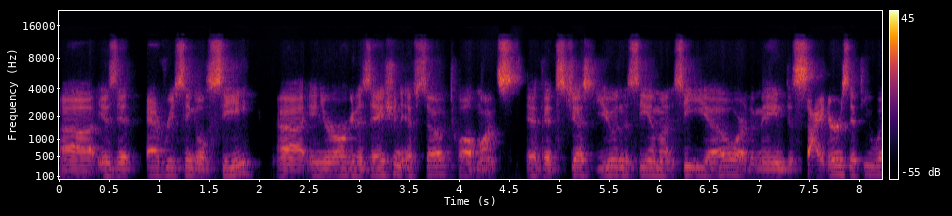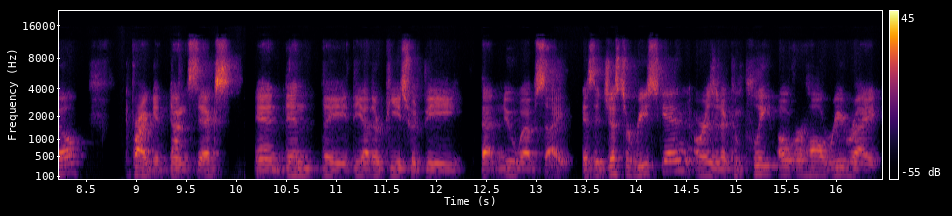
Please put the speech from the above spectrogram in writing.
Uh, is it every single C uh, in your organization? If so, 12 months. If it's just you and the CMO, CEO are the main deciders, if you will, probably get done six. And then the, the other piece would be that new website. Is it just a reskin or is it a complete overhaul rewrite?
